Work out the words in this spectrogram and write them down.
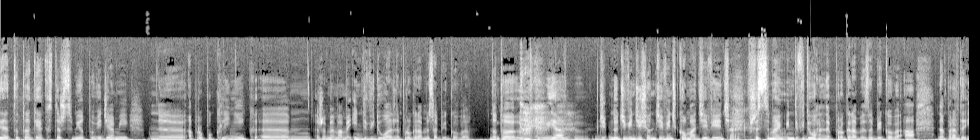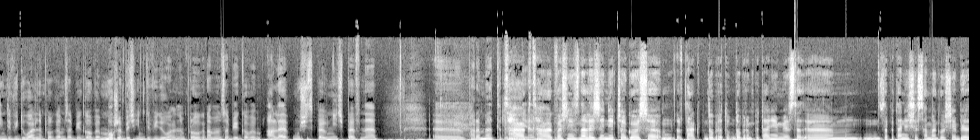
ja, to tak jak też z tymi odpowiedziami e, a propos klinik, em, że my mamy indywidualne programy zabiegowe. No to Tak. ja, no 99,9 Tak. wszyscy mają indywidualne programy zabiegowe, a naprawdę indywidualny program zabiegowy może być indywidualnym programem zabiegowym, ale musi spełnić pewne e, parametry. no Tak, nie? Tak. Właśnie znalezienie czegoś. em, Tak, dobre, to, dobrym pytaniem jest em, zapytanie się samego siebie,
